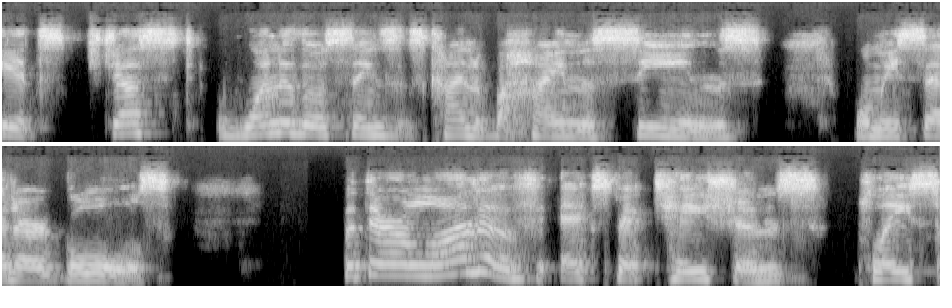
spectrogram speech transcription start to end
It's just one of those things that's kind of behind the scenes when we set our goals. But there are a lot of expectations placed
